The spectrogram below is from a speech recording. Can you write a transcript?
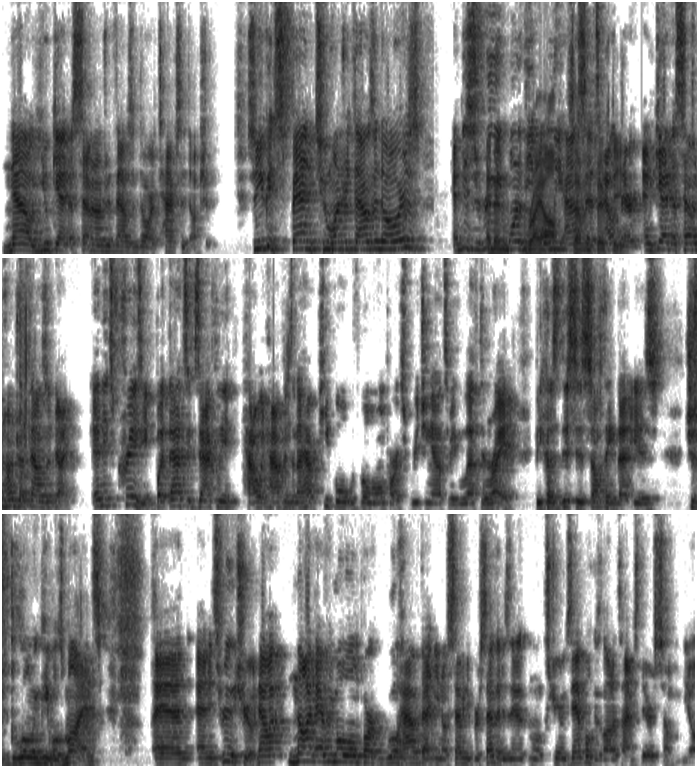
Now you get a $700,000 tax deduction. So you can spend two hundred thousand dollars, and this is really one of the only assets out there, and get a seven hundred thousand. Right, and it's crazy, but that's exactly how it happens. And I have people with mobile home parks reaching out to me left and right because this is something that is just blowing people's minds and and it's really true. Now, not every mobile home park will have that you know seventy percent. That is an extreme example because a lot of times there's some you know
